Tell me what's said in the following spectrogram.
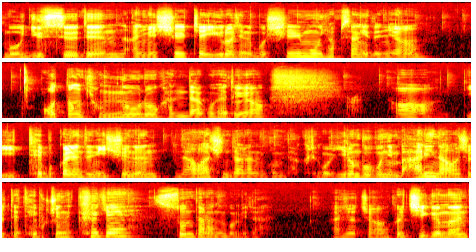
뭐 뉴스든 아니면 실제 이루어지는 뭐 실무 협상이든요. 어떤 경로로 간다고 해도요. 어, 이 대북 관련된 이슈는 나와준다라는 겁니다. 그리고 이런 부분이 말이 나와줄 때 대북주는 크게 쏜다라는 겁니다. 아셨죠? 그리고 지금은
